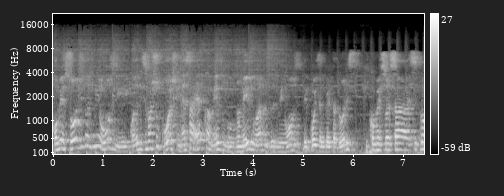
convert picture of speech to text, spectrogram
começou de 2011, quando ele se machucou, acho que nessa época mesmo, no meio do ano de 2011, depois da Libertadores, que começou essa, esse problema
